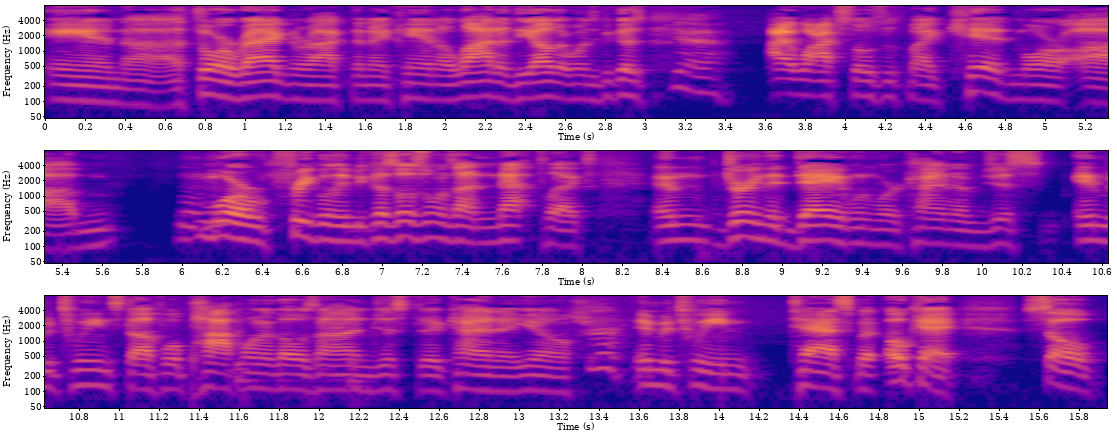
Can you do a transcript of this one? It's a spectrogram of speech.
and uh, Thor Ragnarok than I can a lot of the other ones because yeah. I watch those with my kid more um. More frequently because those ones on Netflix. And during the day when we're kind of just in between stuff, we'll pop one of those on just to kind of you know Sure. in between tasks. But okay, so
